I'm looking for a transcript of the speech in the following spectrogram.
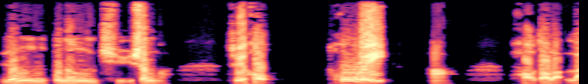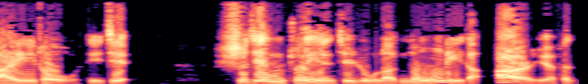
仍不能取胜啊。最后突围啊，跑到了莱州地界。时间转眼进入了农历的二月份，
